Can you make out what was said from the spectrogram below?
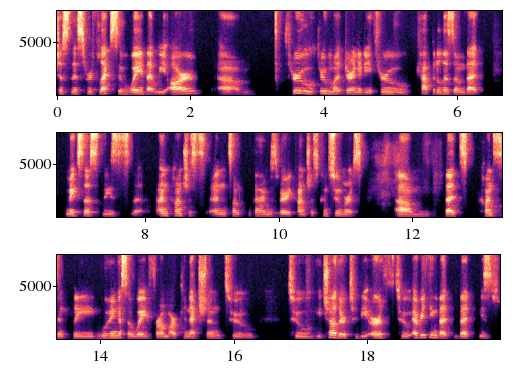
just this reflexive way that we are um, through through modernity, through capitalism that makes us these uh, unconscious and sometimes very conscious consumers um, that's constantly moving us away from our connection to to each other, to the earth, to everything that that is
